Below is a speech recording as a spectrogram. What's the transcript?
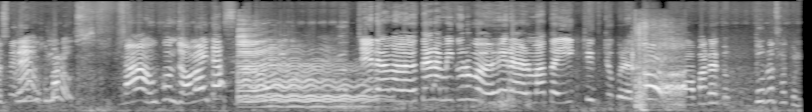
করছ রে? না উকুন জমাইতাছ। যেটা আমার তেরামি করব হেরার মাথা একটু একটু করে আবার এত দূরে থাকুন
